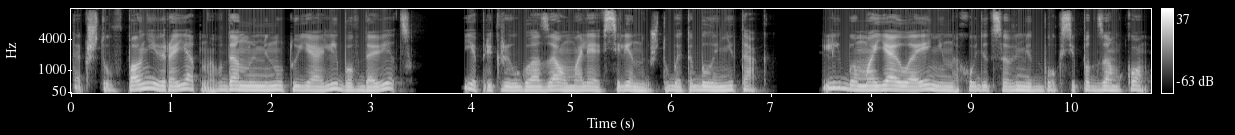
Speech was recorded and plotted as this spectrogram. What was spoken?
Так что, вполне вероятно, в данную минуту я либо вдовец, я прикрыл глаза, умоляя Вселенную, чтобы это было не так, либо моя Элаэни находится в медбоксе под замком.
